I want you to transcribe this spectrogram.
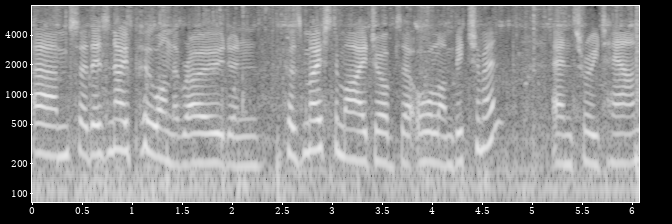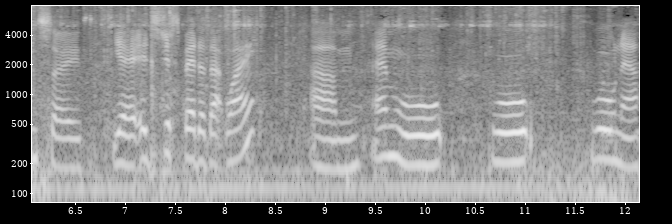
Um, so there's no poo on the road, and because most of my jobs are all on bitumen and through town, so yeah, it's just better that way. Um, and wool, wool, wool now.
